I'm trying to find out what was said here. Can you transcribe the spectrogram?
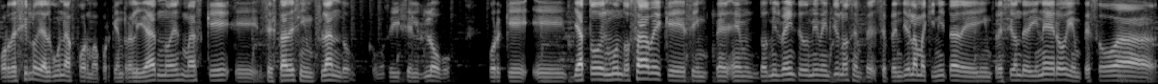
por decirlo de alguna forma, porque en realidad no es más que se está desinflando, como se dice, el globo, porque eh, ya todo el mundo sabe que en 2020, 2021 se, se, prendió la maquinita de impresión de dinero y empezó a,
